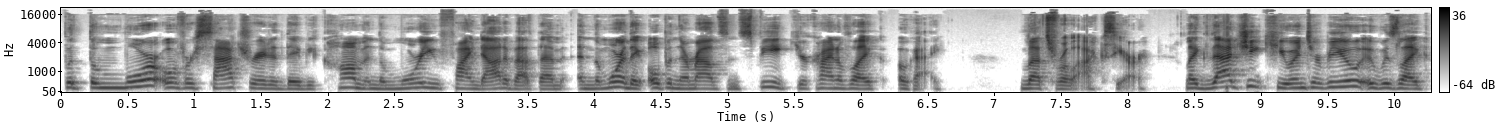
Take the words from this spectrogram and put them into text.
But the more oversaturated they become and the more you find out about them and the more they open their mouths and speak, you're kind of like, okay, let's relax here. Like that GQ interview, it was like,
